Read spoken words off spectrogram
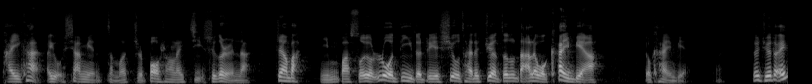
他一看，哎呦，下面怎么只报上来几十个人呢？这样吧，你们把所有落地的这些秀才的卷子都拿来我看一遍啊，都看一遍，就觉得哎，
